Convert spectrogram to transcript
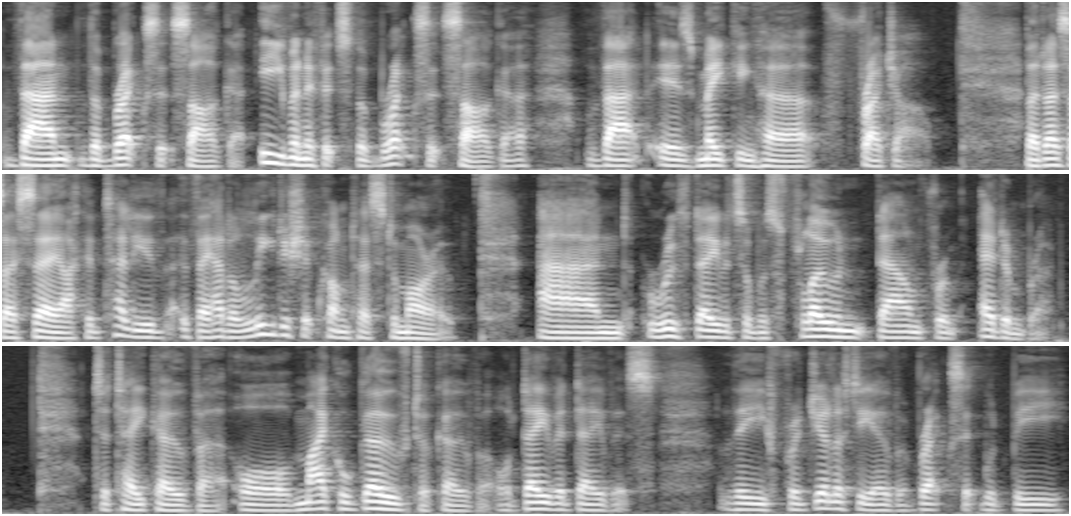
than the Brexit saga, even if it's the Brexit saga that is making her fragile. But as I say, I can tell you if they had a leadership contest tomorrow and Ruth Davidson was flown down from Edinburgh to take over, or Michael Gove took over, or David Davis, the fragility over Brexit would be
